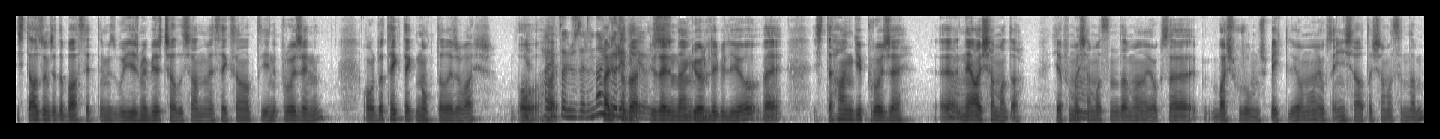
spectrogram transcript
işte az önce de bahsettiğimiz bu 21 çalışan ve 86 yeni projenin orada tek tek noktaları var. O yani harita üzerinden haritada görebiliyoruz. üzerinden Hı. görülebiliyor ve evet. işte hangi proje e, ne aşamada yapım Hı. aşamasında mı yoksa başvurulmuş bekliyor mu yoksa inşaat aşamasında mı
